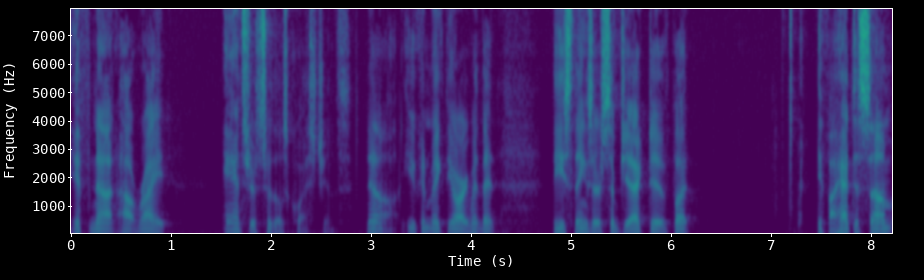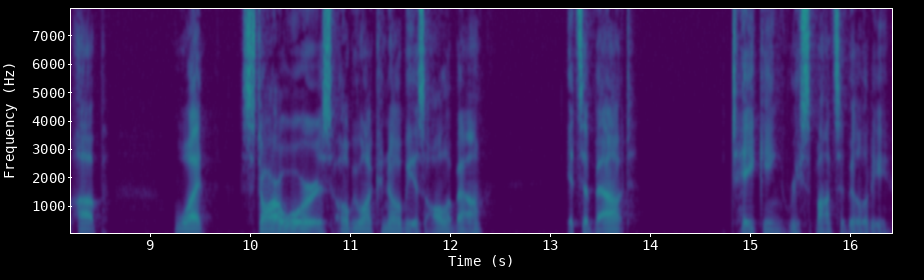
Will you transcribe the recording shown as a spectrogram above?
if not outright answers to those questions. Now, you can make the argument that these things are subjective, but if I had to sum up what Star Wars Obi Wan Kenobi is all about, it's about taking responsibility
